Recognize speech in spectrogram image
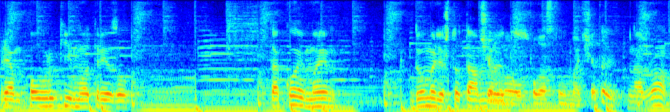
Прям полруки ему отрезал. Такой мы думали, что там чем будет он полоснул мачете? ножом.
